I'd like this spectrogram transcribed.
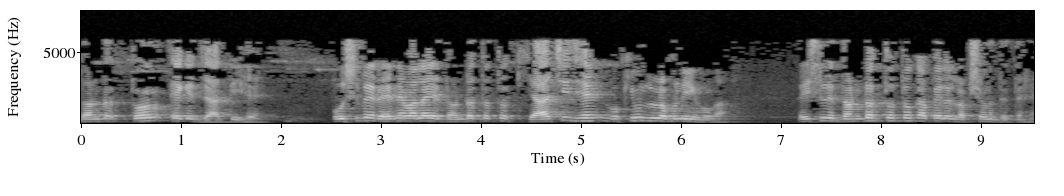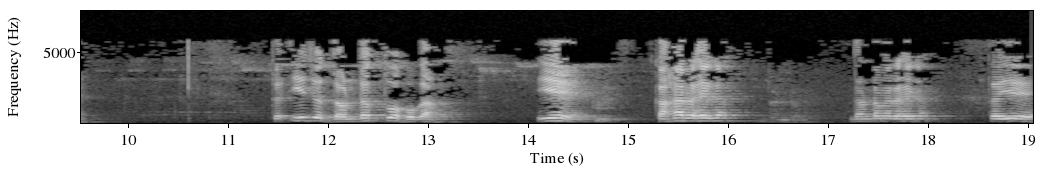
दंडत्व एक जाति है। उसमें रहने वाला ये दंडत्व तो क्या चीज़ है, वो क्यों लघु नहीं होगा? तो इसलिए दंडत्व तो का पहले लक्षण देते हैं। तो ये जो दंडत्व होगा, ये कहाँ रहेगा? दंड में रहेगा। तो ये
